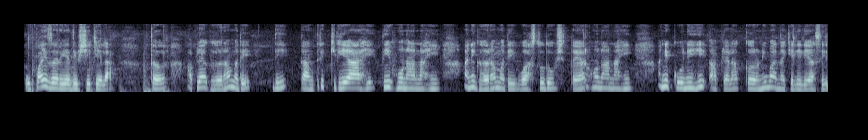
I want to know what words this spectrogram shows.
उपाय जर या दिवशी केला तर आपल्या घरामध्ये जी तांत्रिक क्रिया आहे ती होणार नाही आणि घरामध्ये वास्तुदोष तयार होणार नाही आणि कोणीही आपल्याला करणी बांधा केलेली असेल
